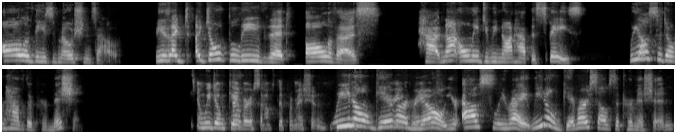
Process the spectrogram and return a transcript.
all of these emotions out because yeah. I, I don't believe that all of us have not only do we not have the space we also don't have the permission and we don't give ourselves the permission we don't give our great. no you're absolutely right we don't give ourselves the permission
